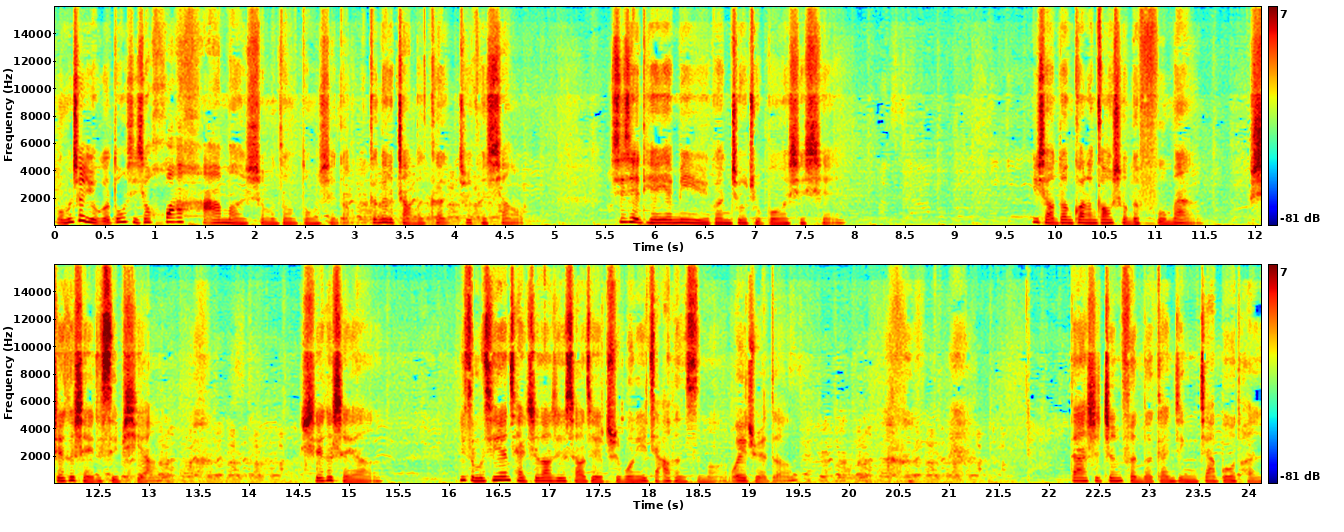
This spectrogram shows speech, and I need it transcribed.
我们这有个东西叫花蛤蟆，什么东东西的，跟那个长得可就可像了。谢谢甜言蜜语关注主播，谢谢。一小段灌篮高手的腐漫，谁和谁的 CP 啊？谁和谁啊？你怎么今天才知道这个小姐姐直播？你是假粉丝吗？我也觉得。大家是真粉的，赶紧加波团，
